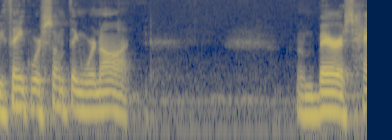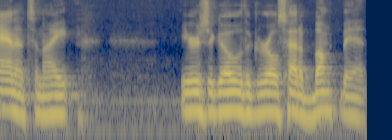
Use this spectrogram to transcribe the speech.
We think we're something we're not. I embarrass Hannah tonight. Years ago, the girls had a bunk bed.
